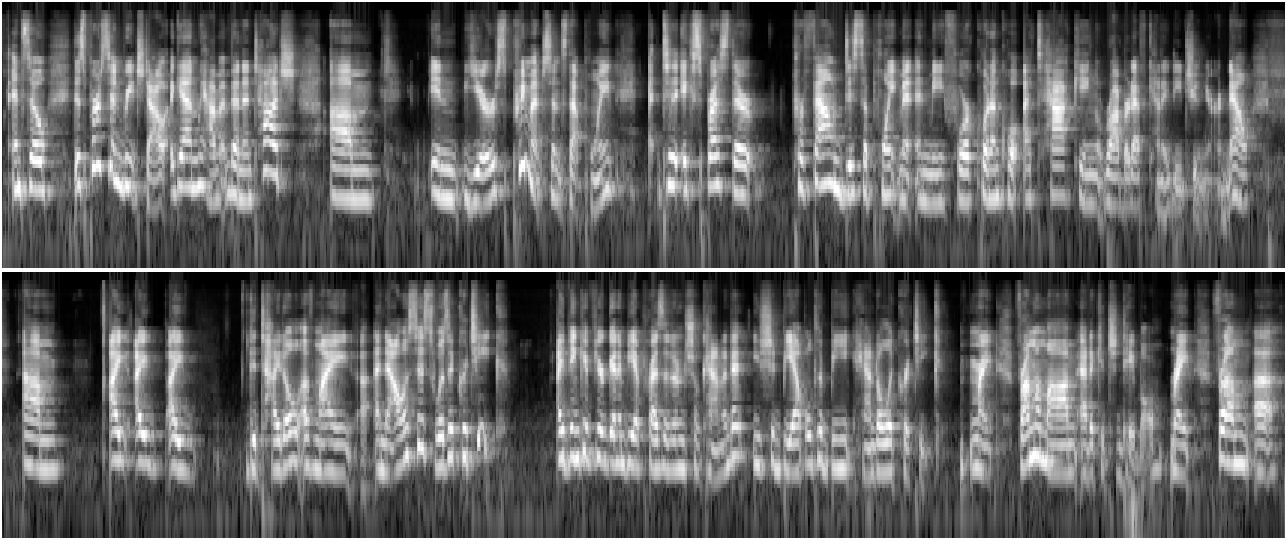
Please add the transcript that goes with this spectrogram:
and so this person reached out. Again, we haven't been in touch um, in years, pretty much since that point, to express their profound disappointment in me for quote unquote attacking Robert F. Kennedy Jr. Now, um, I, I, I the title of my uh, analysis was a critique. I think if you're going to be a presidential candidate, you should be able to be handle a critique, right? From a mom at a kitchen table, right? From uh,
